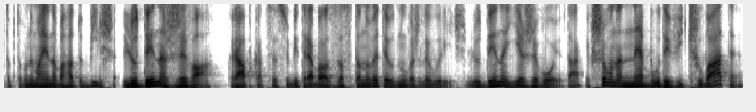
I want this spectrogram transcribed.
тобто воно має набагато більше. Людина жива. Крапка, це собі треба застановити одну важливу річ. Людина є живою. Так, якщо вона не буде відчувати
